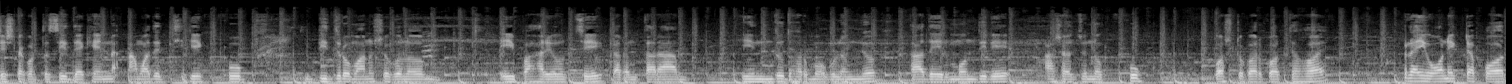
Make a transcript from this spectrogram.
চেষ্টা করতেছি। দেখেন, আমাদের থেকে খুব বিদ্রোহ মানুষগুলো এই পাহাড়ে হচ্ছে কারণ তারা হিন্দু ধর্মাবলম্বী। তাদের মন্দিরে আসার জন্য খুব কষ্টকর করতে হয়। প্রায় অনেকটা পথ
